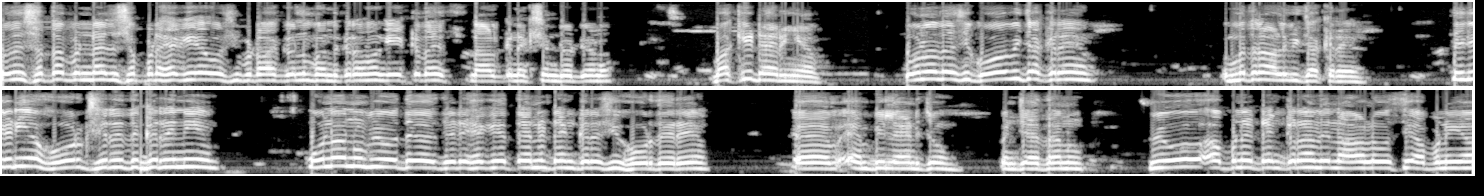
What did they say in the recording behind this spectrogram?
ਉਹਦੇ ਸੱਤਾਂ ਪਿੰਡਾਂ 'ਚ ਛੱਪੜ ਹੈਗੇ ਆ ਉਹ ਅਸੀਂ ਪਟਾ ਕੇ ਉਹਨੂੰ ਬੰਦ ਕਰਾਵਾਂਗੇ ਇੱਕ ਦਾ ਨਾਲ ਕਨੈਕਸ਼ਨ ਜੁੜ ਜਾਣਾ। ਬਾਕੀ ਡੈਰੀਆਂ ਉਹਨਾਂ ਦਾ ਅਸੀਂ ਗੋਹ ਵੀ ਚੱਕ ਰਹੇ ਹਾਂ ਮਤਰਾਲ ਵੀ ਚੱਕ ਰਹੇ ਹਾਂ ਤੇ ਜਿਹੜੀਆਂ ਹੋਰ ਸਿਰੇ ਤੇ ਕਰ ਰਹੀਆਂ ਉਹਨਾਂ ਨੂੰ ਵੀ ਉਹ ਜਿਹੜੇ ਹੈਗੇ ਆ, ਤਿੰਨ ਟੈਂਕਰ ਅਸੀਂ ਹੋਰ ਦੇ ਰਹੇ ਹਾਂ ਐਮਪੀ ਲੈਂਡ ਚੋਂ ਪੰਚਾਇਤਾਂ ਨੂੰ। ਵੀ ਉਹ ਆਪਣੇ ਟੈਂਕਰਾਂ ਦੇ ਨਾਲ ਉੱਥੇ ਆਪਣੀਆਂ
